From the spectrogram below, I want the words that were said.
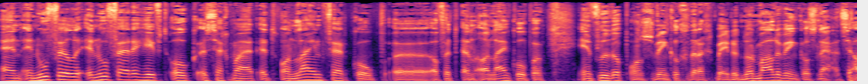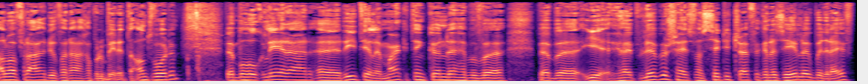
En in, hoeveel, in hoeverre heeft ook zeg maar, het online verkoop of het online kopen invloed op ons winkelgedrag bij de normale winkels? Nou, het zijn allemaal vragen die we vandaag gaan proberen te antwoorden. We hebben hoogleraar eh, retail en marketingkunde. Hebben we, we hebben Huip Lubbers, hij is van City Traffic en dat is een heel leuk bedrijf.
